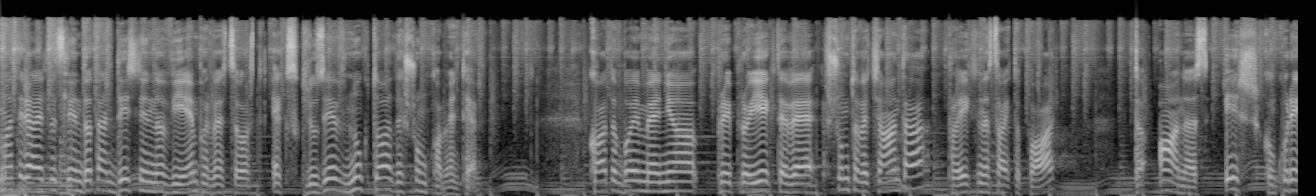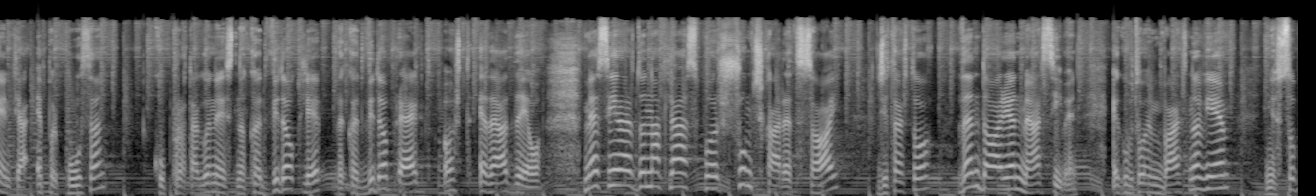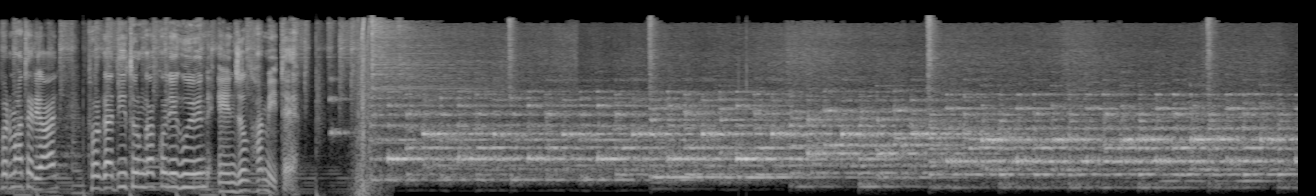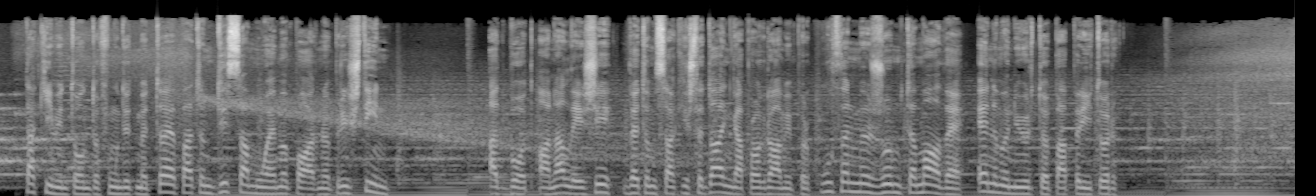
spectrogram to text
Materialin të cilin do ta ndiqni në vijim përveç se është ekskluziv nuk do dhe shumë komentim. Ka të bëjë me një prej projekteve shumë të veçanta, projektin e saj të parë, të Anës ish-konkurrentja e Përputhen, ku protagonist në këtë videoklip dhe këtë videoprojekt është edhe Atdheu. Mes të tjerash do na flasë për shumëçka rreth saj, Gjithashtu, dhe ndarjen me Arsimin. E kuptojmë bashkë në vijim, një super material përgatitur nga kolegu ynë Angel Hamiti. Takimin tonë të fundit me të e patëm disa muaj më parë në Prishtinë. Atëbotë Ana Lleshi vetëm sa kishte dalë nga programi Përputhen me zhurmë të madhe e në mënyrë të papritur.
